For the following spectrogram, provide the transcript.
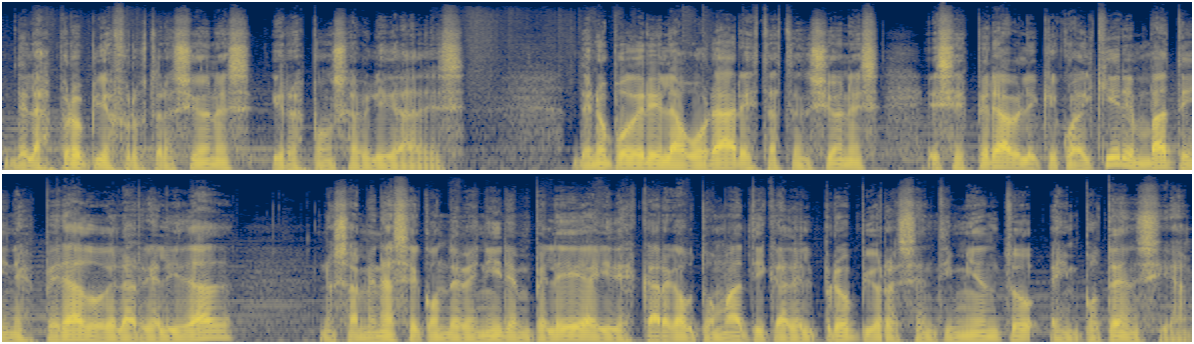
de las propias frustraciones y responsabilidades de no poder elaborar estas tensiones, es esperable que cualquier embate inesperado de la realidad nos amenace con devenir en pelea y descarga automática del propio resentimiento e impotencia.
